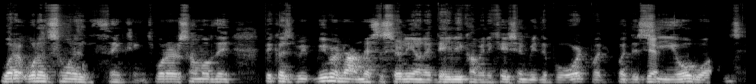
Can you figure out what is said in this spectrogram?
What are, what are some of the thinkings? What are some of the because we, we were not necessarily on a daily communication with the board, but but the yeah. CEO was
